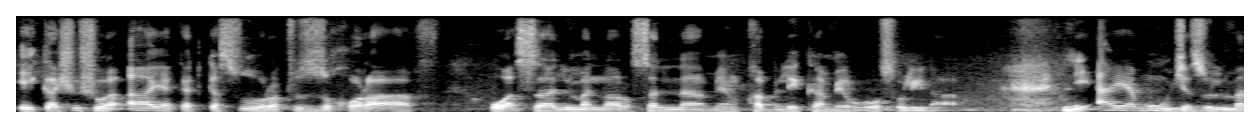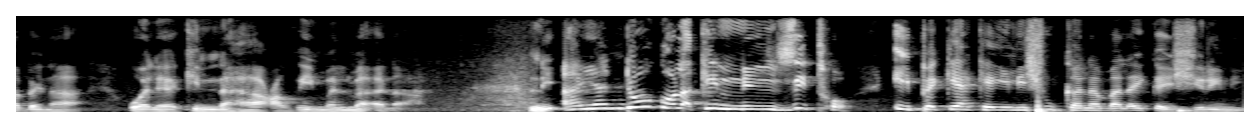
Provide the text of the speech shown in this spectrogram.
ikashushwa aya katika suratu Zukhraf, wasal man arsalna min qablika min rusulina ni aya mujazul mabna walakinaha adhima almaana, ni aya ndogo lakini ni nzito. Hii peke yake ilishuka na malaika ishirini,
